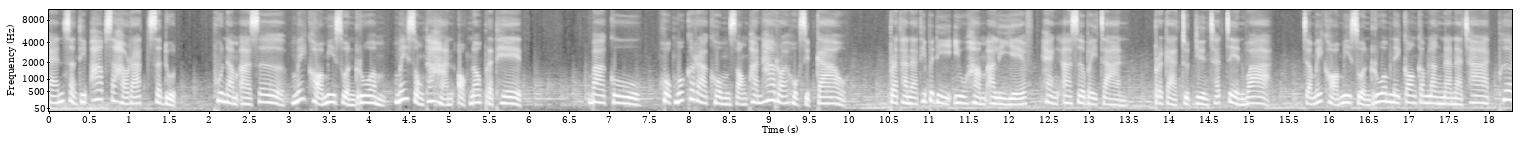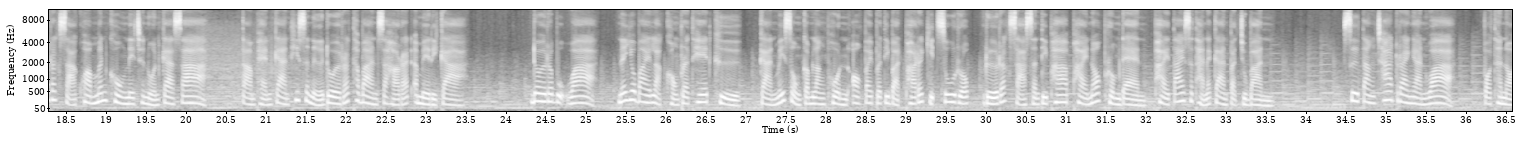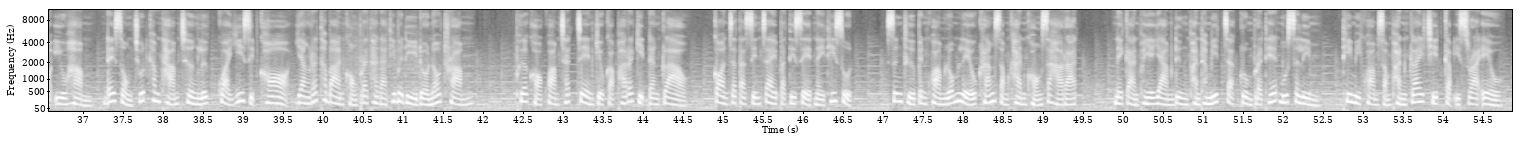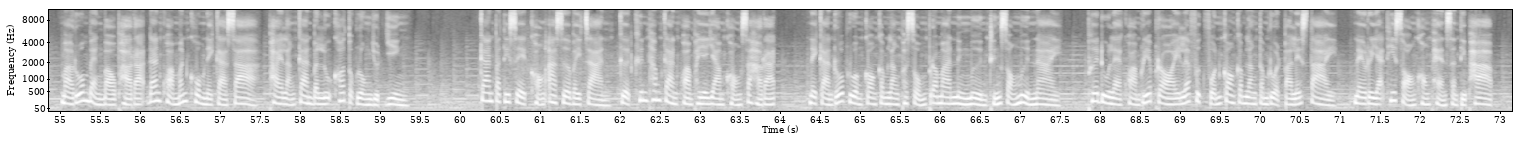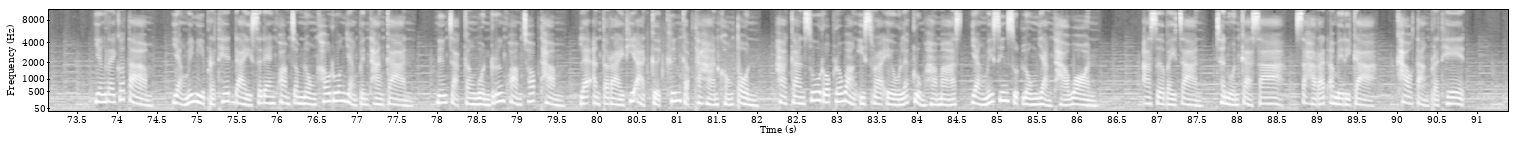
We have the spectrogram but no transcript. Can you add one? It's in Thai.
ผนสันติภาพสหรัฐสะดุด ผู้นำอาเซอร์ไม่ขอมีส่วนร่วม ไม่ส่งทหารออกนอกประเทศ บากู 6 มกราคม 2569 ประธานาธิบดีอิลฮัมอาลีเยฟ แห่งอาเซอร์ไบจาน ประกาศจุดยืนชัดเจนว่า จะไม่ขอมีส่วนร่วมในกองกำลังนานาชาติ เพื่อรักษาความมั่นคงในฉนวนกาซาตามแผนการที่เสนอโดยรัฐบาลสหรัฐอเมริกา โดยระบุว่า นโยบายหลักของประเทศคือ การไม่ส่งกำลังพลออกไปปฏิบัติภารกิจสู้รบ หรือรักษาสันติภาพภายนอกพรมแดน ภายใต้สถานการณ์ปัจจุบัน สื่อต่างชาติรายงานว่าปทนอิลฮัมได้ส่งชุดคำถามเชิงลึกกว่า 20 ข้อ ยังรัฐบาลของประธานาธิบดีโดนัลด์ทรัมป์เพื่อขอความชัดเจนเกี่ยวกับภารกิจดังกล่าว ก่อนจะตัดสินใจปฏิเสธในที่สุด ซึ่งถือเป็นความล้มเหลวครั้งสำคัญของสหรัฐ ในการพยายามดึงพันธมิตรจากกลุ่มประเทศมุสลิม ที่มีความสัมพันธ์ใกล้ชิดกับอิสราเอล มาร่วมแบ่งเบาภาระด้านความมั่นคงในกาซาภายหลังการบรรลุข้อตกลงหยุดยิง การปฏิเสธของอาเซอร์ไบจานเกิดขึ้นท่ามกลางความพยายามของสหรัฐ ในการรวบรวมกองกำลังผสมประมาณ 10,000ถึง20,000 นาย เพื่อดูแลความเรียบร้อยและฝึกฝนกองกำลังตำรวจปาเลสไตน์ในระยะที่ 2 ของแผนสันติภาพ อย่างไรก็ตาม ยังไม่มีประเทศใดแสดงความจำนงเข้าร่วมอย่างเป็นทางการ เนื่องจากกังวลเรื่องความชอบธรรม และอันตรายที่อาจเกิดขึ้นกับทหารของตน หากการสู้รบระหว่างอิสราเอลและกลุ่มฮามาสยังไม่สิ้นสุดลงอย่างถาวร อาเซอร์ไบจาน ฉนวนกาซา สหรัฐอเมริกา ข่าวต่างประเทศ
